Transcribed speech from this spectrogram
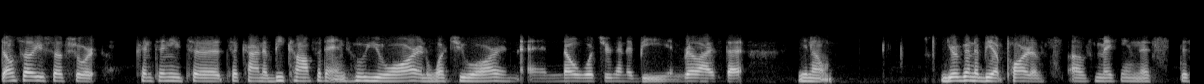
don't sell yourself short continue to to kind of be confident in who you are and what you are and and know what you're going to be and realize that you know you're going to be a part of of making this this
